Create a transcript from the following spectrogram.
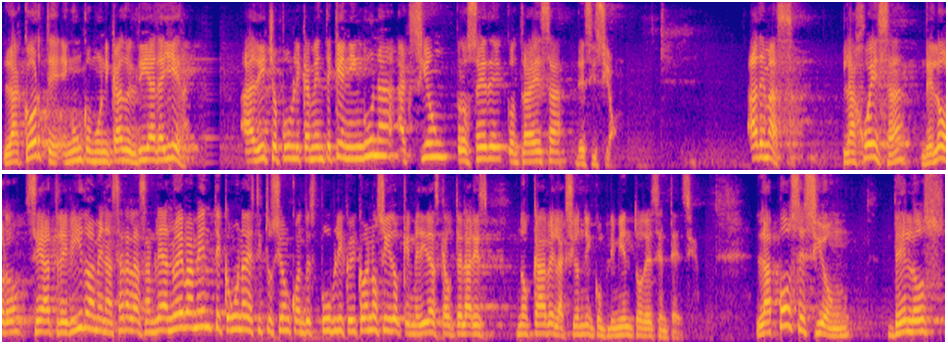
La Corte, en un comunicado el día de ayer, ha dicho públicamente que ninguna acción procede contra esa decisión. Además, la jueza del oro se ha atrevido a amenazar a la Asamblea nuevamente con una destitución cuando es público y conocido que en medidas cautelares no cabe la acción de incumplimiento de sentencia. La posesión de los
